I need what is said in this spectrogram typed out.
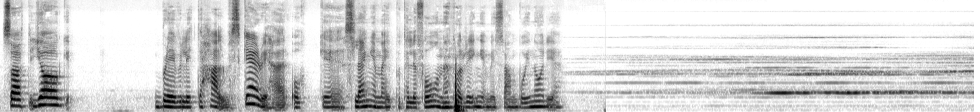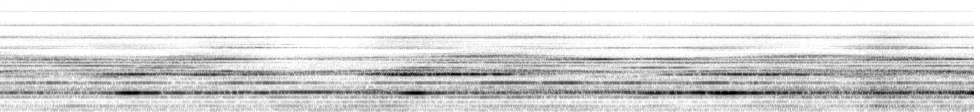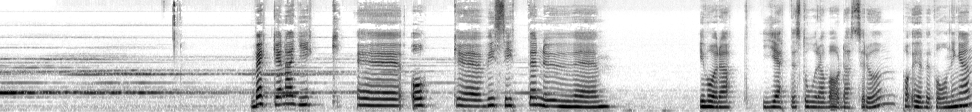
Så att jag blev lite halvscary här och eh, slänger mig på telefonen och ringer min sambo i Norge. Veckorna gick eh, och eh, vi sitter nu eh, i vårt jättestora vardagsrum på övervåningen.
